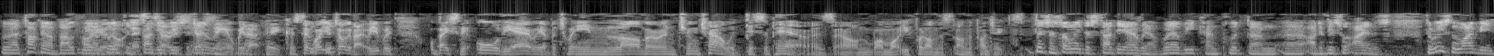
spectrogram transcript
We are talking about we oh, are you're going not to study necessarily this suggesting area. it'll be that big. Because what you're talking about, you would, basically all the area between Lamma and Cheung Chau would disappear as on, on what you put on the, on the project. This is only the study area where we can put um, uh, artificial islands. The reason why we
